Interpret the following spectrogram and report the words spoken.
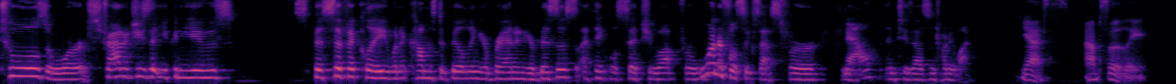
tools or strategies that you can use specifically when it comes to building your brand and your business, I think will set you up for wonderful success for now in 2021. Yes, absolutely.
